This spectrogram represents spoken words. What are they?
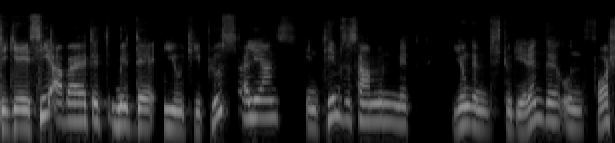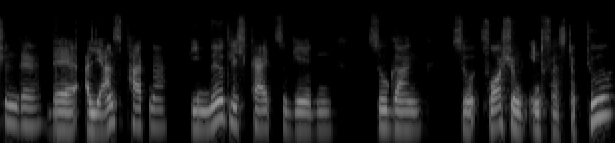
Die GSI arbeitet mit der IUT Plus Allianz in Team zusammen mit jungen Studierenden und Forschenden der Allianzpartner die Möglichkeit zu geben, Zugang zur Forschungsinfrastruktur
